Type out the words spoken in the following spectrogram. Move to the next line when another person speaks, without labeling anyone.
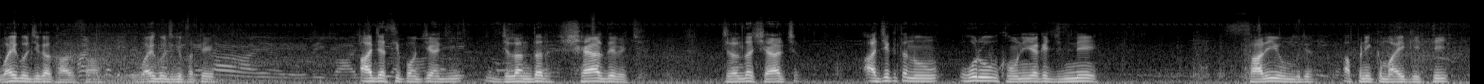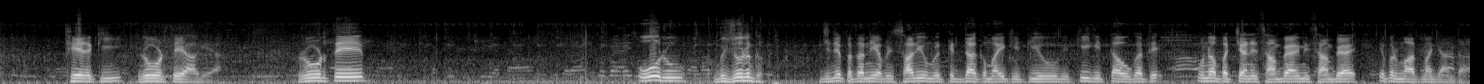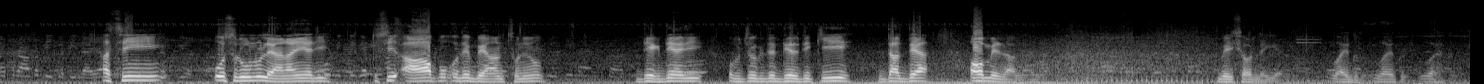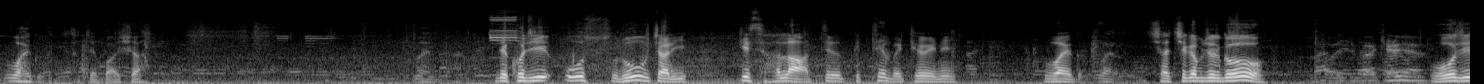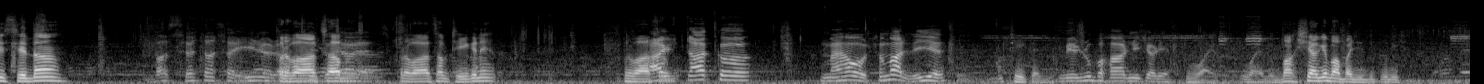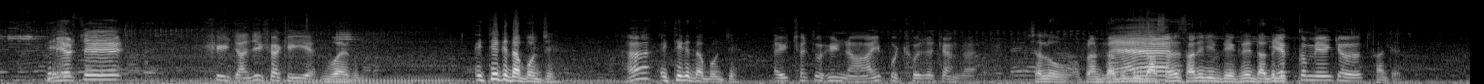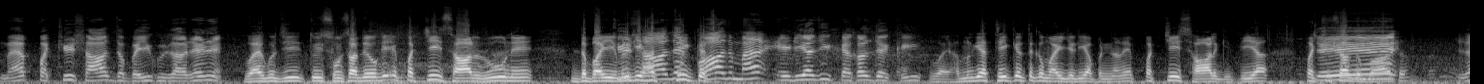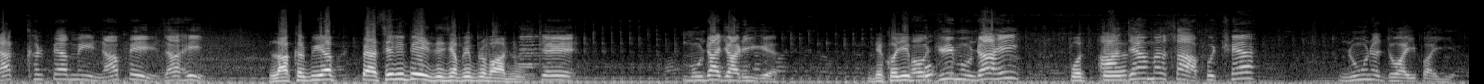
ਵਾਹਿਗੁਰੂ ਜੀ ਕਾ ਖਾਲਸਾ, ਵਾਹਿਗੁਰੂ ਜੀ ਕੀ ਫਤਿਹ। ਅੱਜ ਅਸੀਂ ਪਹੁੰਚੇ ਹਾਂ ਜੀ ਜਲੰਧਰ ਸ਼ਹਿਰ ਦੇ ਵਿੱਚ। ਜਲੰਧਰ ਸ਼ਹਿਰ 'ਚ ਅੱਜ ਇੱਕ ਤੁਹਾਨੂੰ ਉਹ ਰੂਪ ਵਿਖਾਉਣੀ ਹੈ ਕਿ ਜਿਨੇ ਸਾਰੀ ਉਮਰ ਆਪਣੀ ਕਮਾਈ ਕੀਤੀ, ਫਿਰ ਕੀ ਰੋਡ ਤੇ ਆ ਗਿਆ। ਰੋਡ ਤੇ ਉਹ ਰੂ ਬਜ਼ੁਰਗ ਜਿਹਨੇ ਪਤਾ ਨਹੀਂ ਆਪਣੀ ਸਾਰੀ ਉਮਰ ਕਿੱਦਾਂ ਕਮਾਈ ਕੀਤੀ ਹੋਊਗੀ, ਕੀ ਕੀਤਾ ਹੋਊਗਾ ਤੇ ਉਹਨਾਂ ਬੱਚਿਆਂ ਨੇ ਸਾਂਭਿਆ ਕਿ ਨਹੀਂ ਸਾਂਭਿਆ, ਇਹ ਪਰਮਾਤਮਾ ਜਾਣਦਾ। ਅਸੀਂ ਉਸ ਰੂਹ ਨੂੰ ਲੈਣ ਆਏ ਹਾਂ ਜੀ। ਤੁਸੀਂ ਆਪ ਉਹਦੇ ਬਿਆਨ ਸੁਣਿਓ। ਦੇਖਦੇ ਹਾਂ ਜੀ ਉਹ ਬਜ਼ੁਰਗ ਦੇ ਦਿਲ ਦੀ ਕੀ ਦਰਦ ਆ। ਆਓ ਮੇਰੇ ਨਾਲ ਨਾਲ ਮੇਰੀ ਸ਼ੌਰ ਲਈ ਆ ਵਾਹਿਗੁਰੂ ਵਾਹਿਗੁਰੂ ਵਾਹਿਗੁਰੂ ਵਾਹਿਗੁਰੂ ਸੱਚੇ ਪਾਤਸ਼ਾਹ। ਵਾਹਿਗੁਰੂ। ਦੇਖੋ ਜੀ ਉਸ ਰੂਹ ਵਿਚਾਰੀ ਕਿਸ ਹਾਲਾਤ 'ਚ ਕਿੱਥੇ ਬੈਠੇ ਹੋਏ ਨੇ। ਵਾਹਿਗੁਰੂ ਅਕਾਲ ਬਜ਼ੁਰਗੋ।
ਬੈਠੇ ਆ।
ਹੋ ਜੀ ਸਿੱਧਾ
ਬਸ ਤਾਂ ਸਹੀ ਨੇ ਰੱਬ
ਪਰਿਵਾਰ ਸਭ
ਦਇਆ ਹੈ।
ਪਰਿਵਾਰ ਸਭ ਠੀਕ ਨੇ? ਪਰਿਵਾਰ
ਅੱਜ
ਸਭ
ਤੱਕ ਮੈਂ ਹੋ ਸੰਭਾਲੀ ਹੈ।
ਠੀਕ ਹੈ ਜੀ।
ਮੈਨੂੰ ਬੁਖਾਰ ਨਹੀਂ ਚੜਿਆ।
ਵਾਹਿਗੁਰੂ ਵਾਹਿਗੁਰੂ। ਬਖਸ਼ਿਆ ਕੇ ਬਾਬਾ ਜੀ ਦੀ ਪੂਰੀ।
ਮੇਰੇ ਤੇ ਸ਼ਹੀਦਾਂ ਦੀ ਛਟੀ ਹੈ।
ਵਾਹਿਗੁਰੂ ਇੱਥੇ ਕਿੱਦਾਂ ਪਹੁੰਚੇ?
ਹੈ?
ਇੱਥੇ ਕਿੱਦਾਂ ਪਹੁੰਚੇ?
ਇੱਥੇ ਤੁਸੀਂ ਨਾ ਹੀ ਪੁੱਛੋ ਤਾਂ ਚੰਗਾ ਹੈ।
ਚਲੋ ਆਪਣਾ ਦਾਦੂ
ਮੈਂ-
ਦੱਸ ਰਹੇ ਸਾਰੇ ਵੀਰ ਦੇਖ ਰਹੇ ਦਾਦੂ
ਇੱਕ ਮਿੰਟ।
ਹਾਂਜੀ ਹਾਂਜੀ।
ਮੈਂ 25 ਸਾਲ ਦੁਬਈ ਗੁਜ਼ਾਰੇ ਨੇ।
ਵਾਹਿਗੁਰੂ ਜੀ ਤੁਸੀਂ ਸੁਣ ਸਕਦੇ ਹੋ ਕਿ ਇਹ 25 ਸਾਲ ਰੂਹ ਨੇ ਦਬਾਈ ਮਿਲ
25
ਗਈ ਕਿਰਤ
ਬਾਅਦ ਮੈਂ ਇੰਡੀਆ ਦੀ ਸ਼ਕਲ ਦੇਖੀ।
ਵਾਹਿ ਹਮਲ ਗਿਆ ਹੱਥੀ ਕਿਰਤ ਕਮਾਈ ਜਿਹੜੀ ਆਪਣੀ ਇਹਨਾਂ ਨੇ 25 ਸਾਲ ਕੀਤੀ ਆ। 25 ਸਾਲ ਤੋਂ ਬਾਅਦ
ਲੱਖ ਰੁਪਇਆ ਮਹੀਨਾ ਭੇਜਦਾ ਸੀ।
ਲੱਖ ਰੁਪਇਆ ਪੈਸੇ ਵੀ ਭੇਜਦੇ ਸੀ ਆਪਣੇ ਪਰਿਵਾਰ ਨੂੰ।
ਤੇ ਮੁੰਡਾ ਜਾੜੀ ਗਿਆ।
ਦੇਖੋ ਜੀ
ਫੌਜੀ ਮੁੰਡਾ ਸੀ।
ਪੁੱਤ
ਆਂਦਿਆਂ ਮੈਂ ਹਿਸਾਬ ਪੁੱਛਿਆ ਨੂੰ ਨੇ ਦਵਾਈ ਪਾਈ ਹੈ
